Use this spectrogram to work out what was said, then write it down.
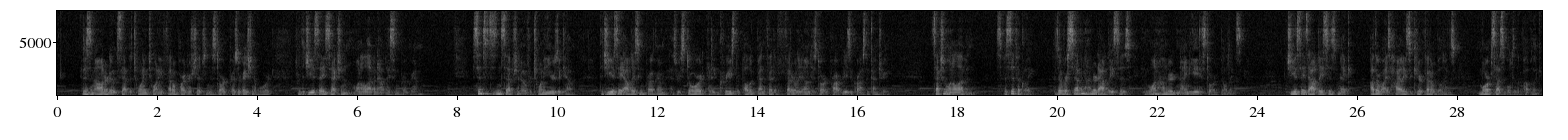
It is an honor to accept the 2020 Federal Partnerships in Historic Preservation Award for the GSA Section 111 Outleasing Program. Since its inception over 20 years ago, the GSA Outleasing Program has restored and increased the public benefit of federally owned historic properties across the country. Section 111, specifically, has over 700 outleases in 198 historic buildings. GSA's outleases make otherwise highly secure federal buildings more accessible to the public.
